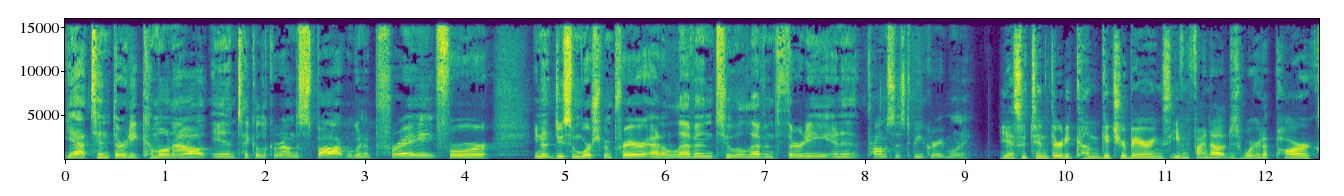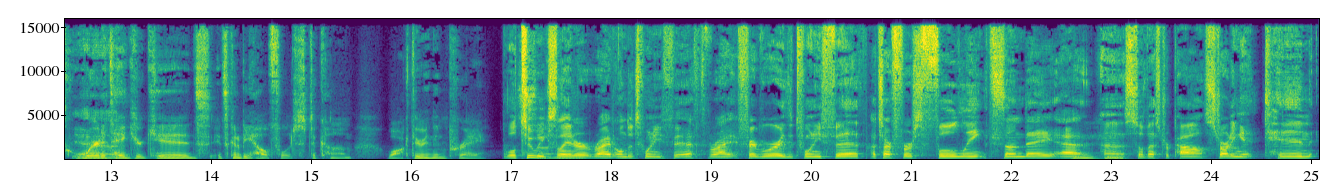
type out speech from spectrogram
yeah, ten thirty. Come on out and take a look around the spot. We're going to pray for, you know, do some worship and prayer at eleven to eleven thirty, and it promises to be a great morning. Yeah, so 10:30 come get your bearings, even find out just where to park, where to take your kids. It's going to be helpful just to come walk through and then pray. Well, two weeks later, right on the 25th, right, February the 25th, that's our first full length Sunday at uh, Sylvester Powell, starting at 10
